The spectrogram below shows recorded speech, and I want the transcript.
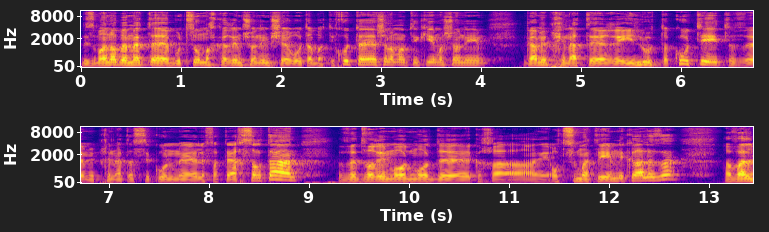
בזמנו באמת אה, בוצעו מחקרים שונים שהראו את הבטיחות אה, של הממתיקים השונים, גם מבחינת אה, רעילות אקוטית ומבחינת הסיכון לפתח סרטן ודברים מאוד מאוד ככה עוצמתיים נקרא לזה. אבל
